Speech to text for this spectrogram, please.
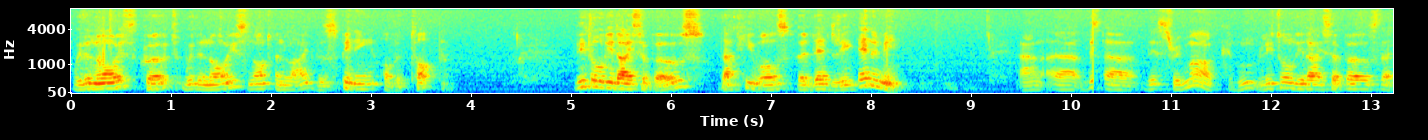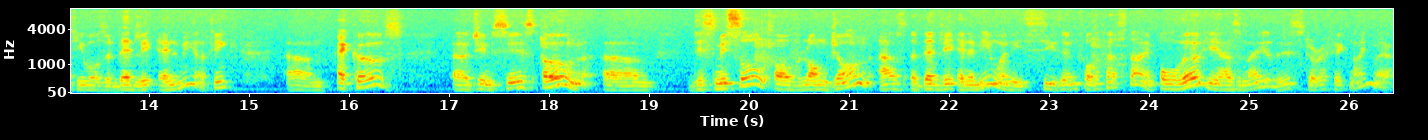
with a noise, quote, with a noise not unlike the spinning of a top. Little did I suppose that he was a deadly enemy. And uh, this, uh, this remark, hmm, little did I suppose that he was a deadly enemy, I think, um, echoes uh, Jim own um, dismissal of Long John as a deadly enemy when he sees him for the first time, although he has made this terrific nightmare.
